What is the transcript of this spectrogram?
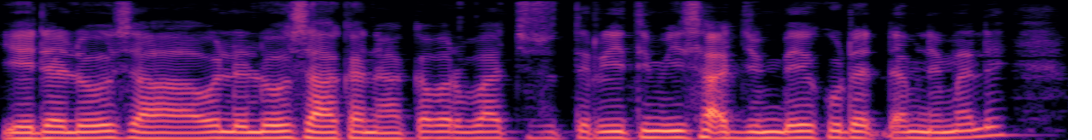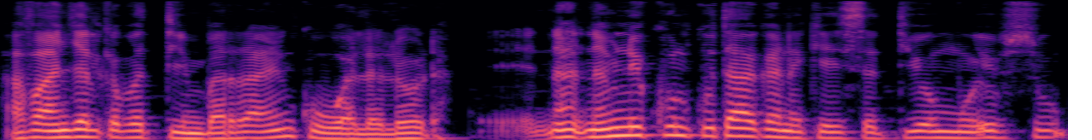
qooqasaa. yeedaloosaa walaloosaa kana akka barbaachisutti riitimii isaa wajjin beekuu dadhabne malee afaan jalqabattiin barraa'een kun walaloodha. Namni kun kutaa kana keessatti yommuu ibsu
